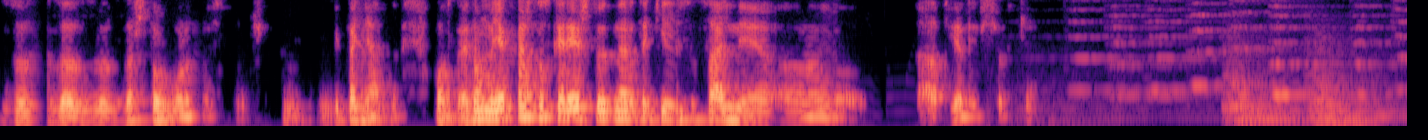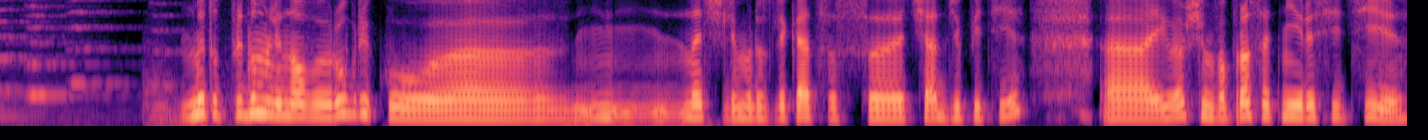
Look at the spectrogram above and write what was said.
за, за, за, за что гордость? Непонятно. Вот, поэтому мне кажется, скорее, что это, наверное, такие социальные э, ответы все-таки. Мы тут придумали новую рубрику. Э, начали мы развлекаться с чат GPT. Э, и, в общем, вопрос от нейросети.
